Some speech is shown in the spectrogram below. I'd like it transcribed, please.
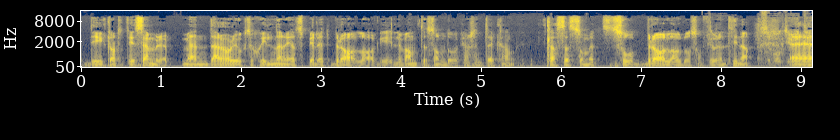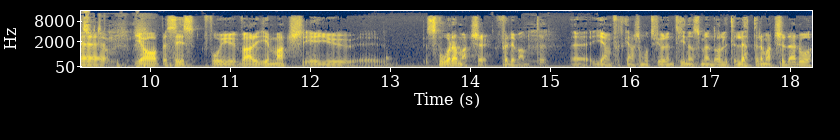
det är klart att det är sämre, men där har du också skillnaden i att spela ett bra lag i Levante som då kanske inte kan klassas som ett så bra lag då som Fiorentina. Som åkte ut eh, Ja, precis. Får ju, varje match är ju eh, svåra matcher för Levante eh, jämfört kanske mot Fiorentina som ändå har lite lättare matcher där då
